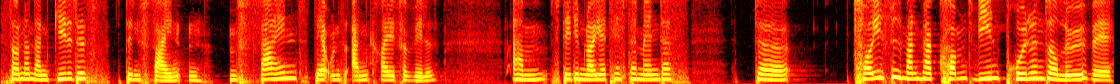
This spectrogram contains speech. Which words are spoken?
sondern dann gilt es den Feinden. Ein Feind, der uns angreifen will. Ähm, steht im Neuen Testament, dass der Teufel manchmal kommt wie ein brüllender Löwe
